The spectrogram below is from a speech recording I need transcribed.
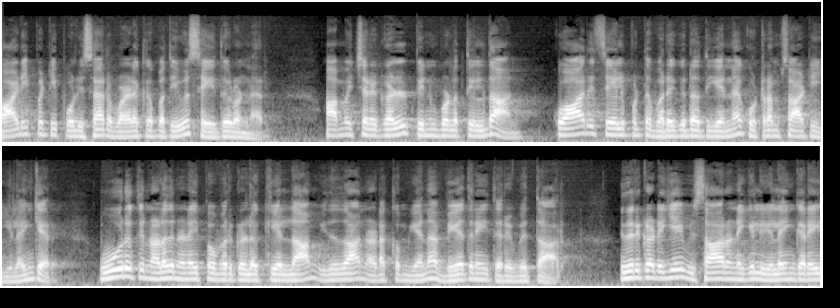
வாடிப்பட்டி போலீசார் வழக்கு பதிவு செய்துள்ளனர். அமைச்சர்கள் பின்புலத்தில்தான் குவாரி செயல்பட்டு வருகிறது என குற்றம் சாட்டிய இளைஞர் ஊருக்கு நல்லது நினைப்பவர்களுக்கு எல்லாம் இதுதான் நடக்கும் என வேதனை தெரிவித்தார். இதற்கிடையே விசாரணையில் இளைஞரை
